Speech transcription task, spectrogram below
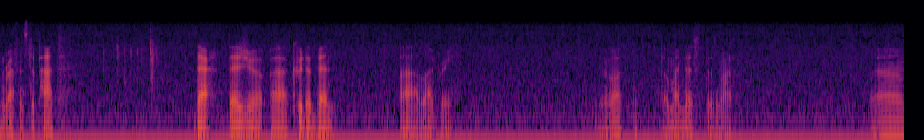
in reference to path. There, there's your uh, could have been uh, library. You know what? Don't mind this, doesn't matter. Um,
